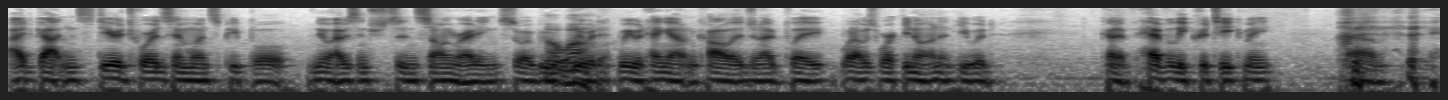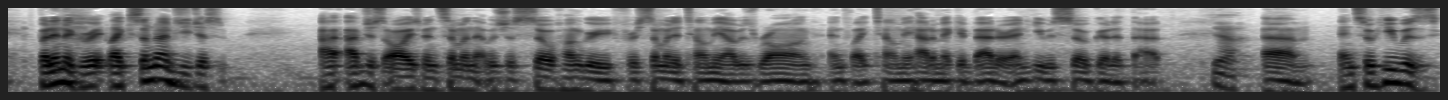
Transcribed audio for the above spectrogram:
I'd gotten steered towards him once people knew I was interested in songwriting. So we, Oh, wow. we would we would hang out in college, and I'd play what I was working on, and he would kind of heavily critique me. Um, but in a great like sometimes you just I, I've just always been someone that was just so hungry for someone to tell me I was wrong and like tell me how to make it better, and he was so good at that. Yeah. Um, and so he was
